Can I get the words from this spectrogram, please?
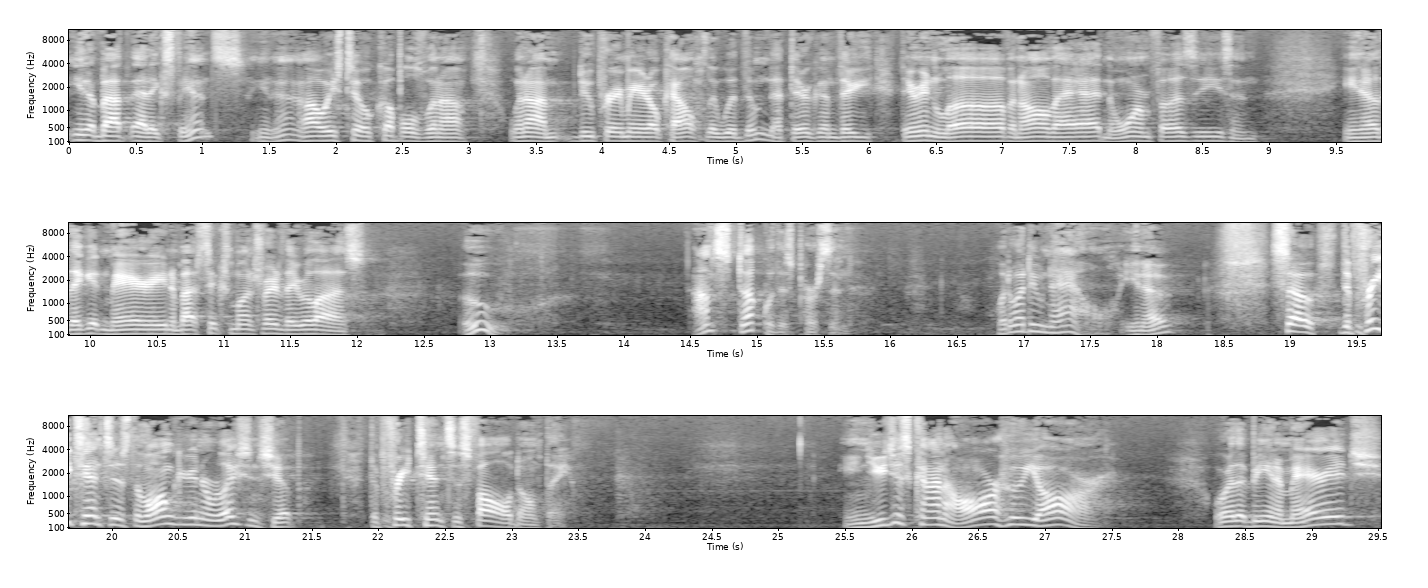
you know, about that expense. You know, I always tell couples when I when I do premarital counseling with them that they're going they they're in love and all that and the warm fuzzies and you know they get married and about six months later they realize, ooh, I'm stuck with this person what do I do now? You know? So the pretenses, the longer you're in a relationship, the pretenses fall, don't they? And you just kind of are who you are. Whether it be in a marriage,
